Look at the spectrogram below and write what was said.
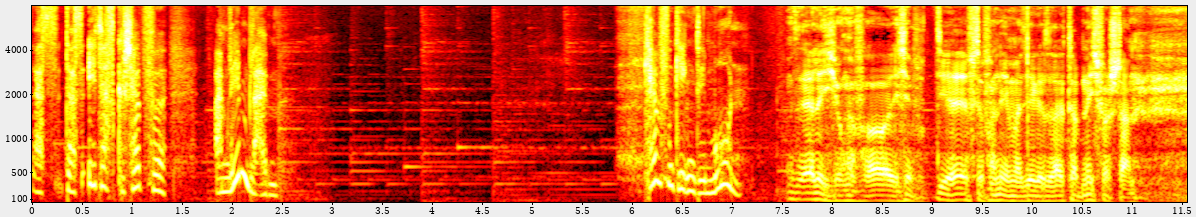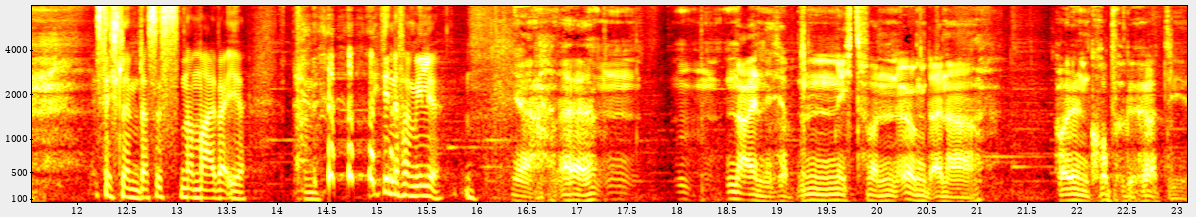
dass, dass Ethers Geschöpfe am Leben bleiben. Kämpfen gegen Dämonen. ganz ehrlich, junge Frau, ich habe die Hälfte von dem, was ihr gesagt habt, nicht verstanden. Ist nicht schlimm, das ist normal bei ihr. Liegt in der Familie. Ja, äh, nein, ich habe nichts von irgendeiner tollen Gruppe gehört, die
